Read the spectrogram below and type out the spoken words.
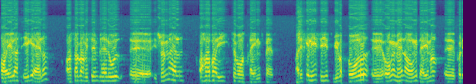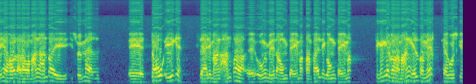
og ellers ikke andet. Og så går vi simpelthen ud øh, i svømmehallen, og hopper i til vores træningspas. Og det skal lige siges, vi var både øh, unge mænd og unge damer øh, på det her hold, og der var mange andre i, i svømmehallen. Øh, dog ikke særlig mange andre øh, unge mænd og unge damer, frem for alt ikke unge damer. Til gengæld var der mange ældre mænd, kan jeg huske,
